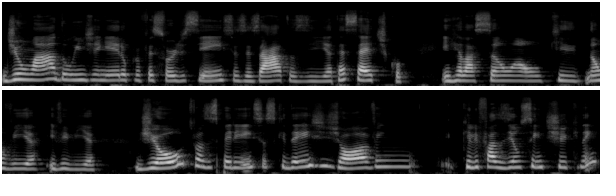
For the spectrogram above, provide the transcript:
de um lado, o engenheiro professor de ciências exatas e até cético em relação ao que não via e vivia. De outro, as experiências que desde jovem que lhe faziam sentir que nem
